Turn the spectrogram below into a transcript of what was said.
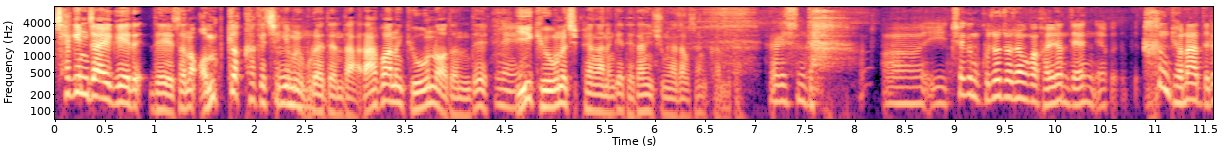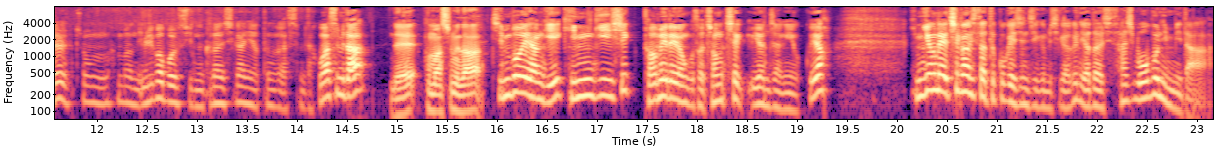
책임자에게 대해서는 엄격하게 책임을 음. 물어야 된다라고 하는 교훈을 얻었는데 네. 이 교훈을 집행하는 게 대단히 중요하다고 생각합니다. 알겠습니다. 어, 이 최근 구조조정과 관련된 큰 변화들을 좀 한번 읽어볼 수 있는 그런 시간이었던 것 같습니다. 고맙습니다. 네, 고맙습니다. 진보의 향기 김기식 더미래 연구소 정책위원장이었고요. 김경래 최강시사 듣고 계신 지금 시각은 8시 45분입니다.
